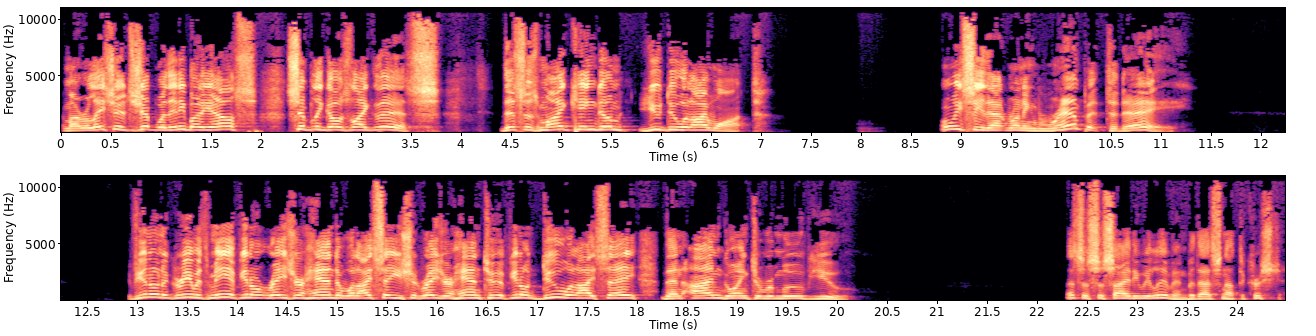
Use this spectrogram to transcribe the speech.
And my relationship with anybody else simply goes like this This is my kingdom. You do what I want. Well, we see that running rampant today. If you don't agree with me, if you don't raise your hand to what I say you should raise your hand to, if you don't do what I say, then I'm going to remove you. That's the society we live in, but that's not the Christian.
